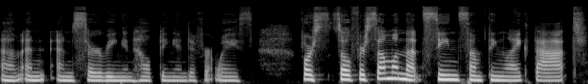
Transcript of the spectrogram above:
um, and and serving and helping in different ways. For so for someone that's seen something like that,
